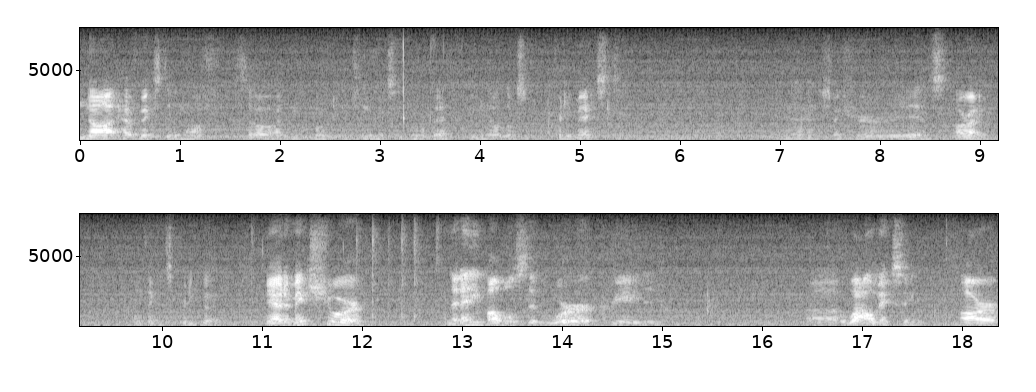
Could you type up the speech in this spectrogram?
not have mixed it enough. So I'm going to continue mixing a little bit, even though it looks pretty mixed. And just make sure it is. All right, I think it's pretty good. Now to make sure that any bubbles that were created uh, while mixing are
